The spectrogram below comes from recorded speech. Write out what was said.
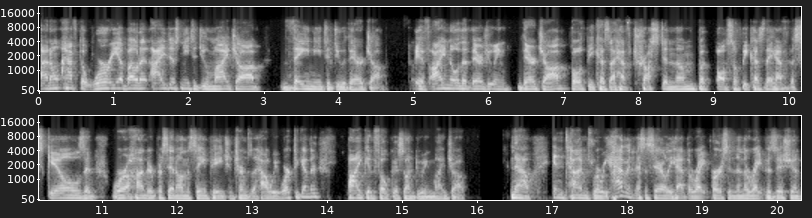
I don't have to worry about it. I just need to do my job. They need to do their job. If I know that they're doing their job, both because I have trust in them, but also because they have the skills and we're 100% on the same page in terms of how we work together, I can focus on doing my job. Now, in times where we haven't necessarily had the right person in the right position,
